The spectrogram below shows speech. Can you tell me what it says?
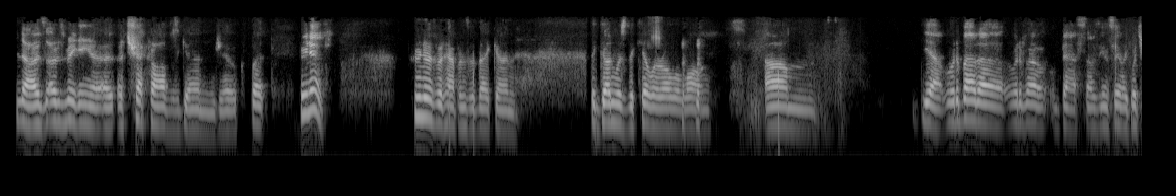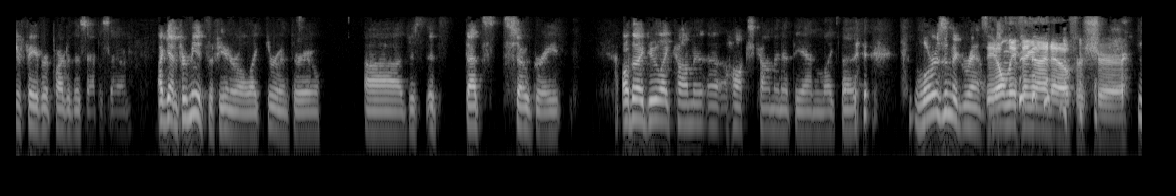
no, I was, I was making a, a Chekhov's gun joke, but who knows? Who knows what happens with that gun? The gun was the killer all along. um, yeah. What about uh? What about best? I was gonna say like, what's your favorite part of this episode? Again, for me, it's the funeral, like through and through. Uh, just it's that's so great. Although I do like comment uh, Hawk's comment at the end, like the Laura's in the ground. It's the only thing I know for sure.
